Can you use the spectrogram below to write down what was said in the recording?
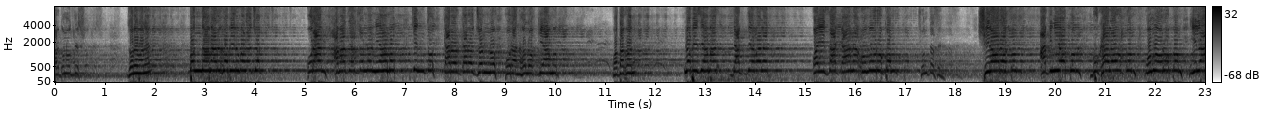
আর কোন উদ্দেশ্য? জোরে মানে বন্ধু, আমার গভীর মনোযোগ কোরআন আমাদের জন্য নিয়ামত, কিন্তু কারোর কারোর জন্য কোরআন হলো কিয়ামত। কতক্ষণ নবীজি আমার ডাক দিয়ে বলেন কানা শুনতেছেন? ইলা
